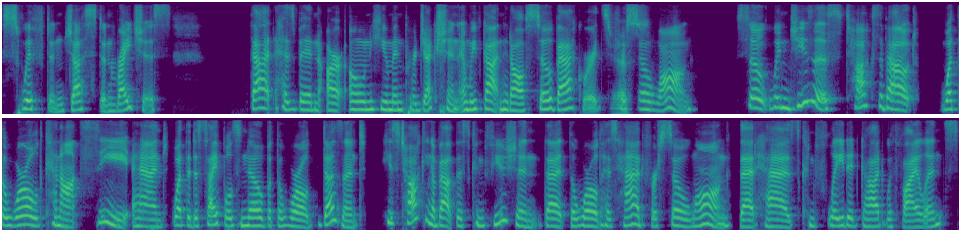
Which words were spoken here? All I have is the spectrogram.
swift and just and righteous, that has been our own human projection. And we've gotten it all so backwards yes. for so long. So when Jesus talks about what the world cannot see and what the disciples know but the world doesn't, he's talking about this confusion that the world has had for so long that has conflated God with violence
